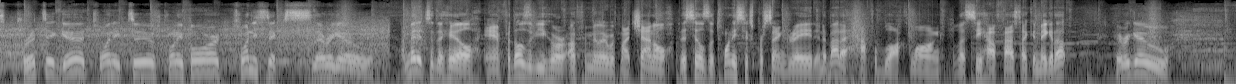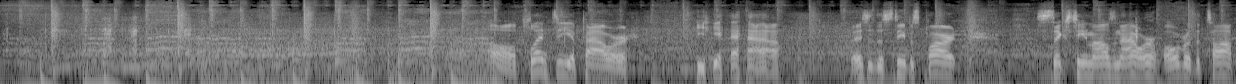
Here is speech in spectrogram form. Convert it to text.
That's pretty good, 22, 24, 26, there we go. I made it to the hill, and for those of you who are unfamiliar with my channel, this hill's a 26% grade and about a half a block long. Let's see how fast I can make it up. Here we go. Oh, plenty of power. Yeah, this is the steepest part. 16 miles an hour over the top.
